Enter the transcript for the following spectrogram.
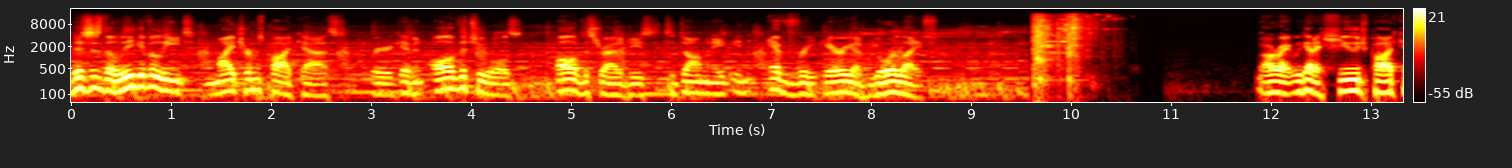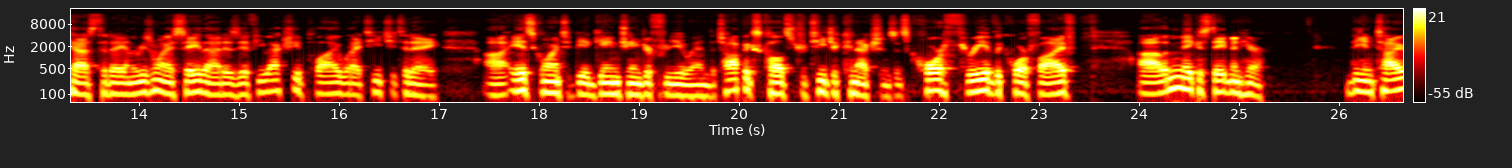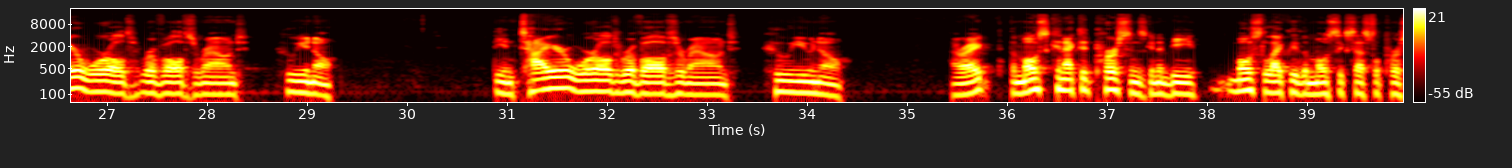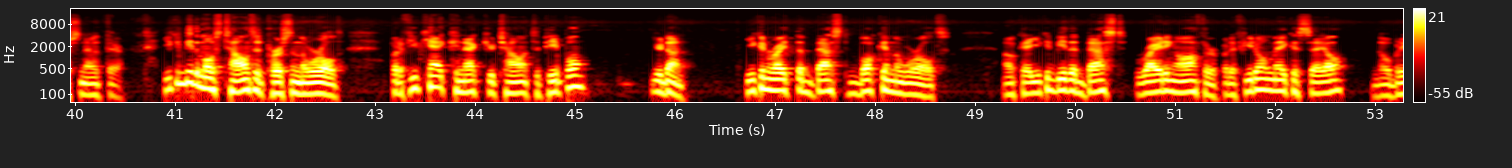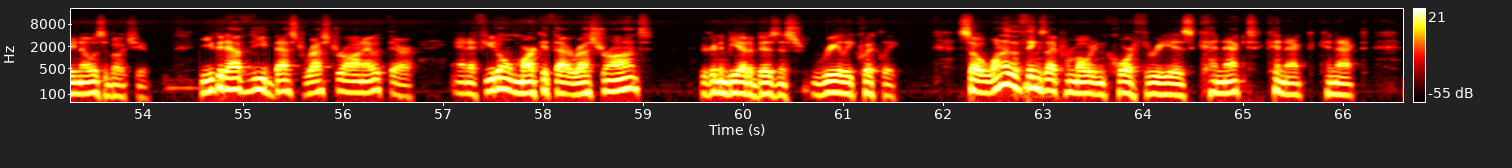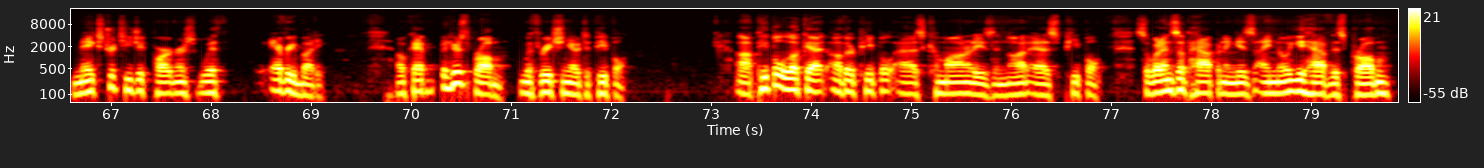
This is the League of Elite My Terms podcast, where you're given all of the tools, all of the strategies to dominate in every area of your life. All right, we got a huge podcast today. And the reason why I say that is if you actually apply what I teach you today, uh, it's going to be a game changer for you. And the topic's called strategic connections. It's core three of the core five. Uh, let me make a statement here. The entire world revolves around who you know. The entire world revolves around who you know. All right. The most connected person is going to be most likely the most successful person out there. You can be the most talented person in the world, but if you can't connect your talent to people, you're done. You can write the best book in the world. Okay. You could be the best writing author, but if you don't make a sale, nobody knows about you. You could have the best restaurant out there. And if you don't market that restaurant, you're going to be out of business really quickly. So, one of the things I promote in Core 3 is connect, connect, connect. Make strategic partners with everybody. Okay. But here's the problem with reaching out to people uh, people look at other people as commodities and not as people. So what ends up happening is I know you have this problem.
